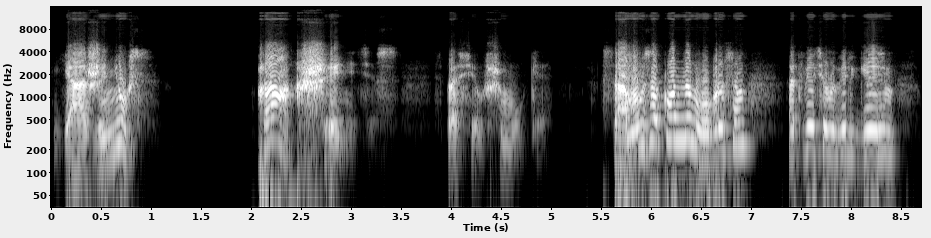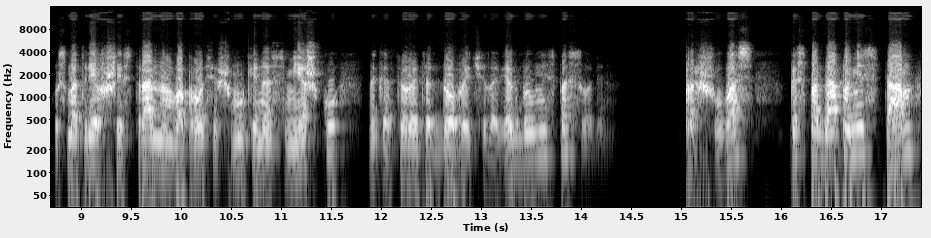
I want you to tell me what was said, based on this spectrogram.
Я женюсь. Как женитесь? спросил Шмуке. Самым законным образом, ответил Вильгельм, усмотревший в странном вопросе Шмуке насмешку, на которую этот добрый человек был не способен. Прошу вас, господа, по местам,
